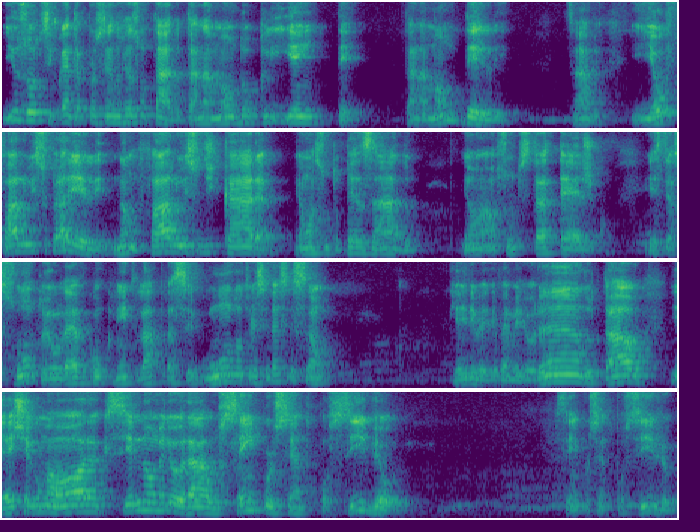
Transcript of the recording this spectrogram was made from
e os outros 50% do resultado? Está na mão do cliente, está na mão dele, sabe? E eu falo isso para ele, não falo isso de cara, é um assunto pesado, é um assunto estratégico. Este assunto eu levo com o cliente lá para a segunda ou terceira sessão que aí ele vai, melhorando tal, e aí chega uma hora que se ele não melhorar o 100% possível, 100% possível,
